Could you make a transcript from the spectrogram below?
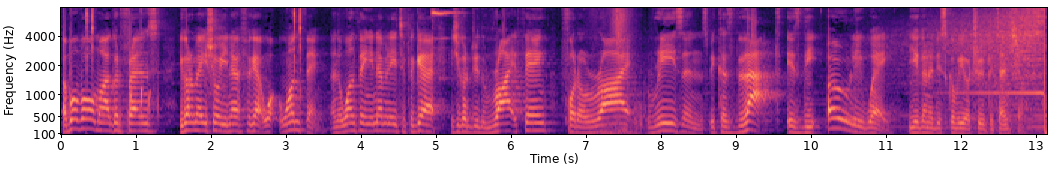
above all, my good friends, you got to make sure you never forget one thing. And the one thing you never need to forget is you got to do the right thing for the right reasons because that is the only way you're going to discover your true potential.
